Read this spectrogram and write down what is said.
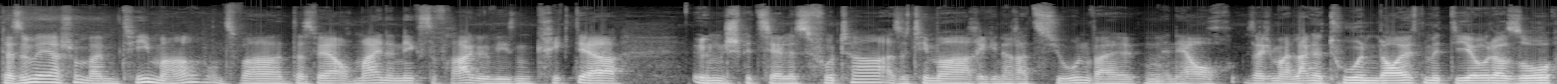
Da sind wir ja schon beim Thema. Und zwar, das wäre auch meine nächste Frage gewesen. Kriegt der irgendein spezielles Futter? Also Thema Regeneration, weil wenn er auch, sag ich mal, lange Touren läuft mit dir oder so,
